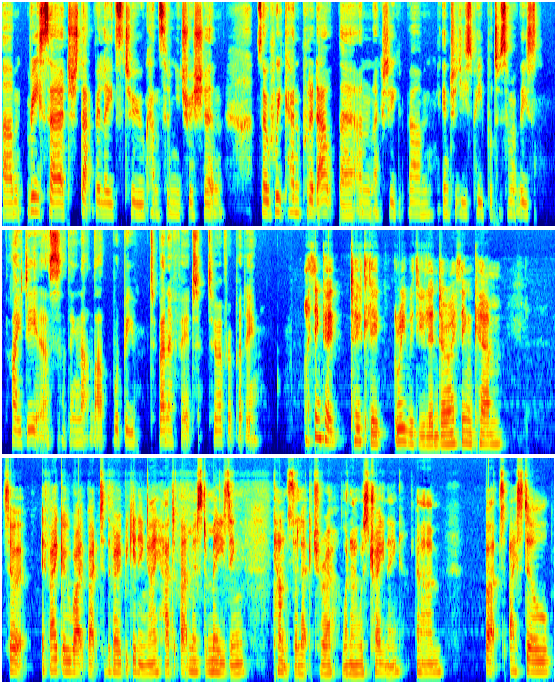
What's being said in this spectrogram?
um, research that relates to cancer nutrition. So if we can put it out there and actually um, introduce people to some of these ideas, I think that that would be to benefit to everybody. I think I totally agree with you, Linda. I think um, so if I go right back to the very beginning, I had a most amazing cancer lecturer when I was training. Um, but I still,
